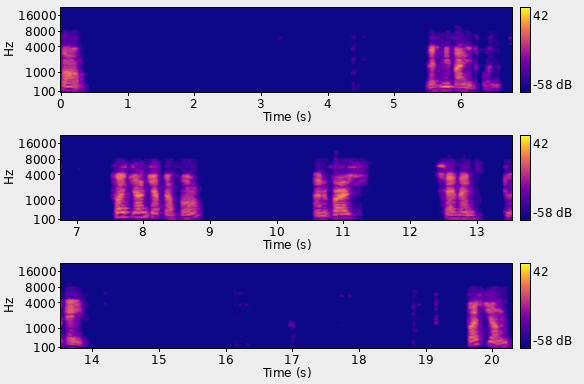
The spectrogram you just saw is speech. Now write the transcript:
4. Let me find it for you. First John chapter 4 and verse 7 to 8. First John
